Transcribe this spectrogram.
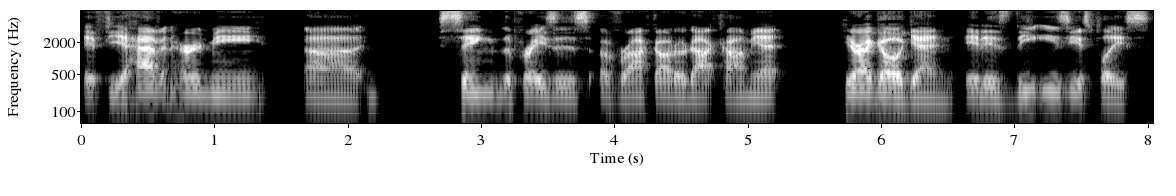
if you haven't heard me uh, sing the praises of rockauto.com yet, here I go again. It is the easiest place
